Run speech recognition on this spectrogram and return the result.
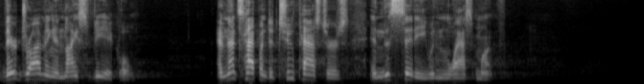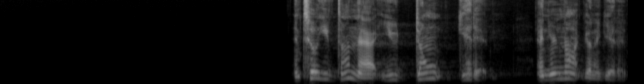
they're driving a nice vehicle. And that's happened to two pastors in this city within the last month. Until you've done that, you don't get it. And you're not going to get it.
